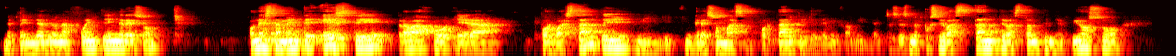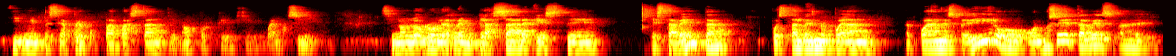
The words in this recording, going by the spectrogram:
depender de una fuente de ingreso, honestamente este trabajo era por bastante mi ingreso más importante y el de mi familia. Entonces me puse bastante, bastante nervioso y me empecé a preocupar bastante, ¿no? Porque dije, bueno, si, si no logro reemplazar este, esta venta, pues tal vez me puedan, me puedan despedir o, no sé, tal vez, eh,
